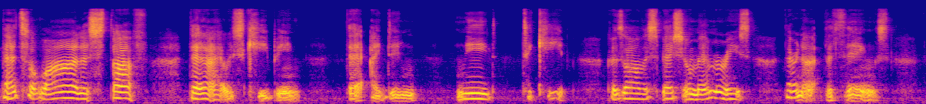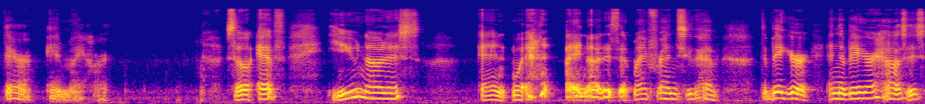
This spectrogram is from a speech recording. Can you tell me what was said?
That's a lot of stuff that I was keeping that I didn't need to keep because all the special memories, they're not the things, they're in my heart. So if you notice, and what I notice that my friends who have the bigger and the bigger houses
